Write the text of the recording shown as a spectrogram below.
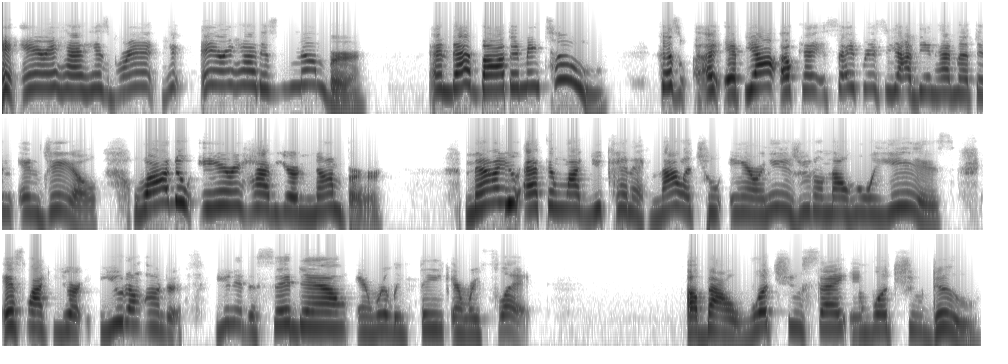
And Aaron had his brand, Aaron had his number. And that bothered me too. Because uh, if y'all, okay, say for instance, y'all didn't have nothing in jail, why do Aaron have your number? Now you're acting like you can't acknowledge who Aaron is. You don't know who he is. It's like you're you don't under you need to sit down and really think and reflect about what you say and what you do.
